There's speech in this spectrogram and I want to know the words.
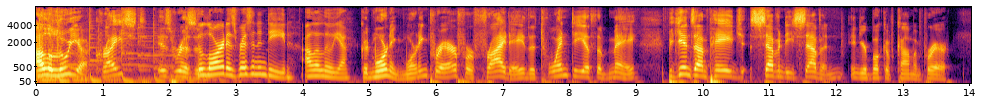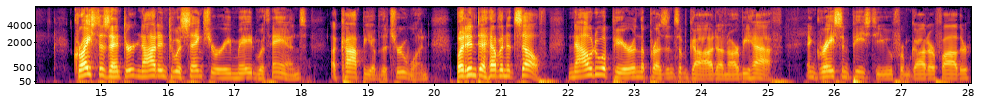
Alleluia. Christ is risen. The Lord is risen indeed. Alleluia. Good morning. Morning prayer for Friday, the 20th of May, begins on page 77 in your Book of Common Prayer. Christ has entered not into a sanctuary made with hands, a copy of the true one, but into heaven itself, now to appear in the presence of God on our behalf. And grace and peace to you from God our Father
